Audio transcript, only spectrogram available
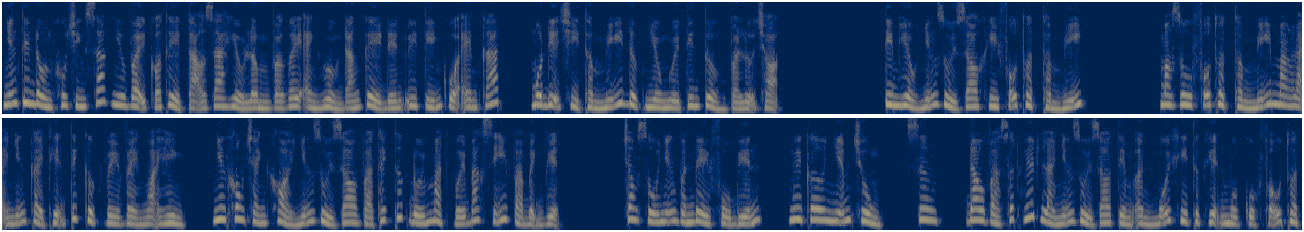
Những tin đồn không chính xác như vậy có thể tạo ra hiểu lầm và gây ảnh hưởng đáng kể đến uy tín của MCAT, một địa chỉ thẩm mỹ được nhiều người tin tưởng và lựa chọn tìm hiểu những rủi ro khi phẫu thuật thẩm mỹ. Mặc dù phẫu thuật thẩm mỹ mang lại những cải thiện tích cực về vẻ ngoại hình, nhưng không tránh khỏi những rủi ro và thách thức đối mặt với bác sĩ và bệnh viện. Trong số những vấn đề phổ biến, nguy cơ nhiễm trùng, sưng, đau và xuất huyết là những rủi ro tiềm ẩn mỗi khi thực hiện một cuộc phẫu thuật.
